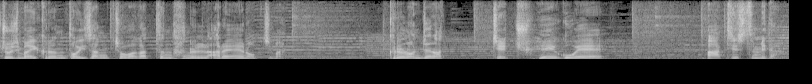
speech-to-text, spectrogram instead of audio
조지 마이클은 더 이상 저와 같은 하늘 아래엔 없지만 그는 언제나 제 최고의 아티스트입니다.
